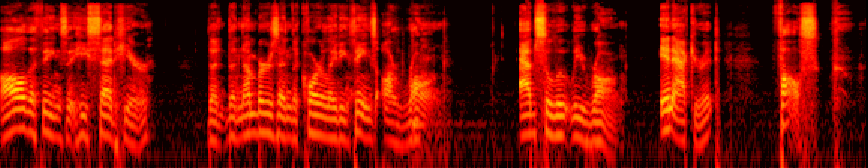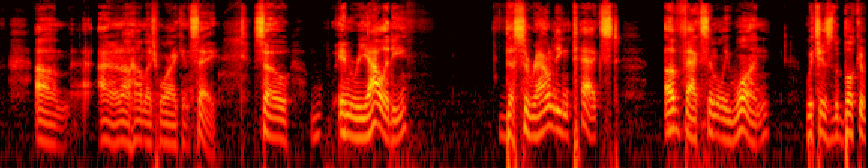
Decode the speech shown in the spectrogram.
All the things that he said here, the, the numbers and the correlating things are wrong. Absolutely wrong. Inaccurate. False. um, I don't know how much more I can say. So in reality, the surrounding text of facsimile one, which is the book of,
